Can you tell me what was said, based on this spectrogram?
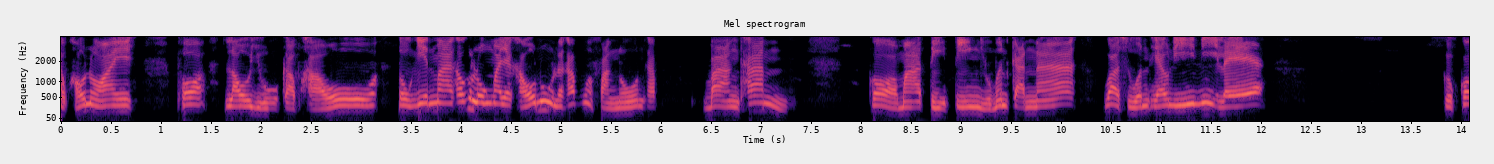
กับเขาหน่อย เพราะเราอยู่กับเขาตกเย็นมาเขาก็ลงมาจากเขานู่นแหละครับมาฝั่งโน้นครับ บางท่าน ก็มาติติงอยู่เหมือนกันนะ ว่าสวนแถวนี้นี่แหละก็ก็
